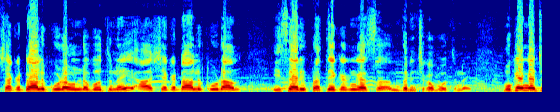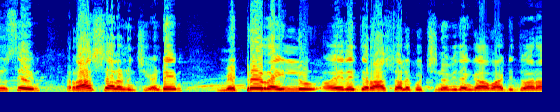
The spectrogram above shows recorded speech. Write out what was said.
శకటాలు కూడా ఉండబోతున్నాయి ఆ శకటాలు కూడా ఈసారి ప్రత్యేకంగా సంతరించుకోబోతున్నాయి ముఖ్యంగా చూస్తే రాష్ట్రాల నుంచి అంటే మెట్రో రైళ్ళు ఏదైతే రాష్ట్రాలకు వచ్చిన విధంగా వాటి ద్వారా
